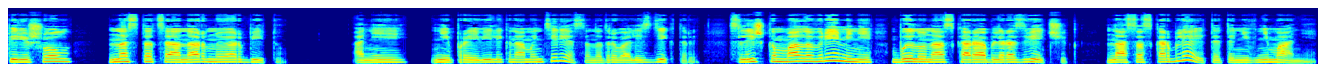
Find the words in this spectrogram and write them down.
перешел на стационарную орбиту. Они не проявили к нам интереса, надрывались дикторы. Слишком мало времени был у нас корабль-разведчик. Нас оскорбляет это невнимание.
